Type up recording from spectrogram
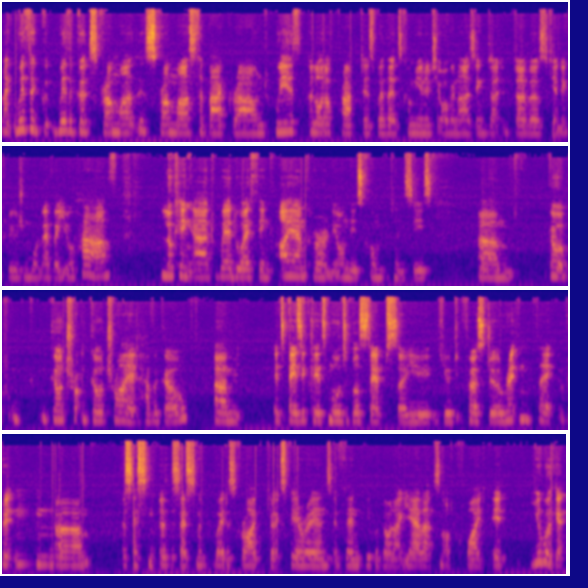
like with a with a good scrum scrum master background with a lot of practice whether it's community organizing di- diversity and inclusion whatever you have looking at where do i think i am currently on these competencies um, go go try go try it have a go. Um, it's basically it's multiple steps. So you you first do a written th- written um, assessment assessment where you describe your experience. If then people go like yeah that's not quite it you will get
